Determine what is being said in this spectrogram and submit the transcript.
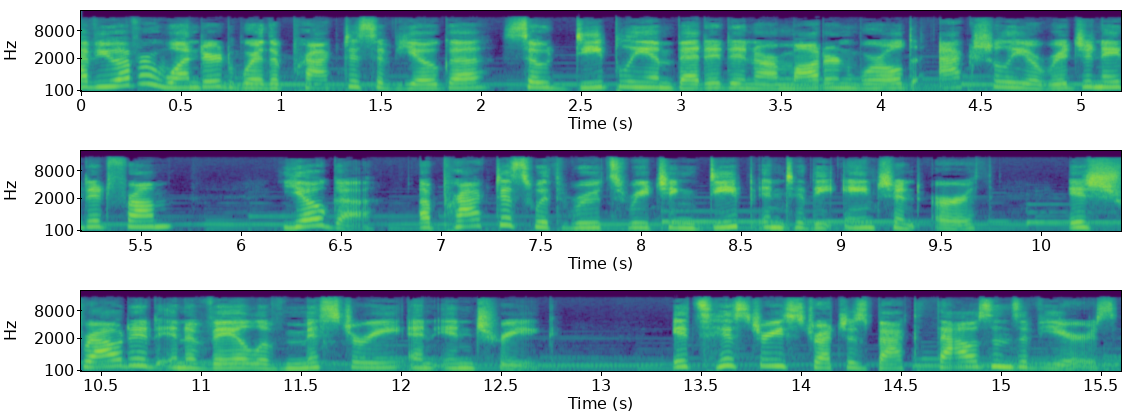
Have you ever wondered where the practice of yoga, so deeply embedded in our modern world, actually originated from? Yoga, a practice with roots reaching deep into the ancient earth, is shrouded in a veil of mystery and intrigue. Its history stretches back thousands of years,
